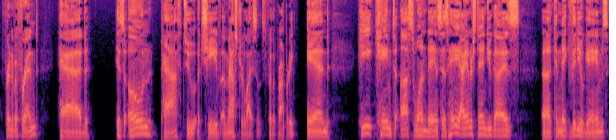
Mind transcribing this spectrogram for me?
a friend of a friend had his own path to achieve a master license for the property. And he came to us one day and says, Hey, I understand you guys uh, can make video games.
